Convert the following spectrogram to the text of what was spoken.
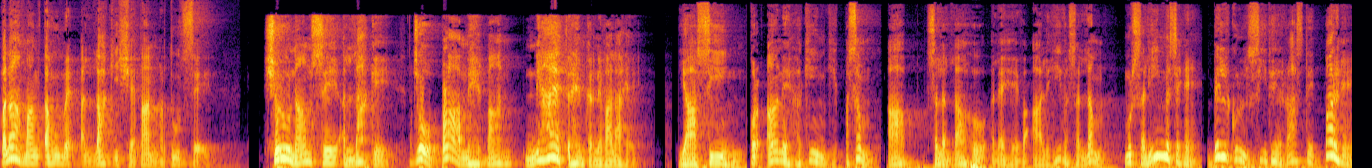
پناہ مانگتا ہوں میں اللہ کی شیطان مردود سے۔ شروع نام سے اللہ کے جو بڑا مہربان، نہایت رحم کرنے والا ہے۔ یاسین، قرآن حکیم کی قسم، آپ صلی اللہ علیہ وآلہ وسلم مرسلین میں سے ہیں، بالکل سیدھے راستے پر ہیں۔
